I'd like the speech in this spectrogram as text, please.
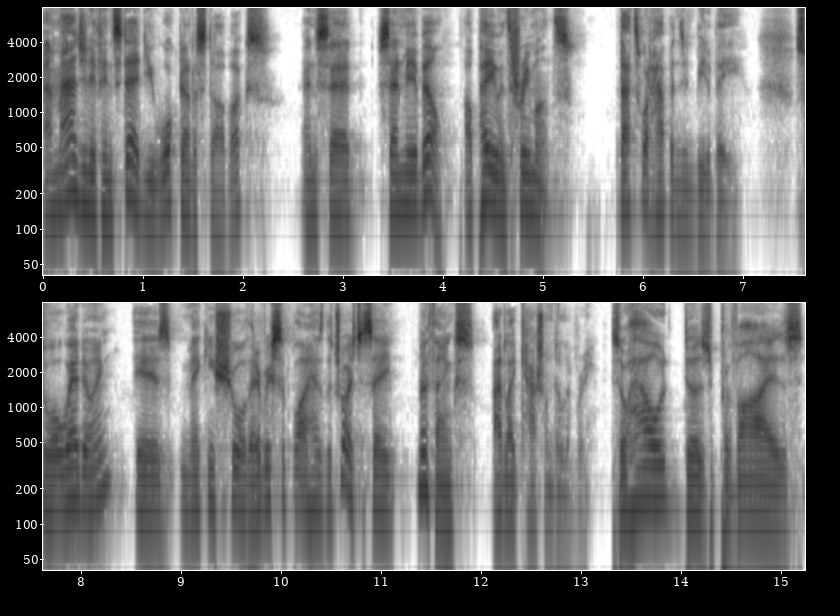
Imagine if instead you walked out of Starbucks and said, Send me a bill. I'll pay you in three months. That's what happens in B2B. So what we're doing is making sure that every supplier has the choice to say, no thanks, I'd like cash on delivery. So how does Previse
